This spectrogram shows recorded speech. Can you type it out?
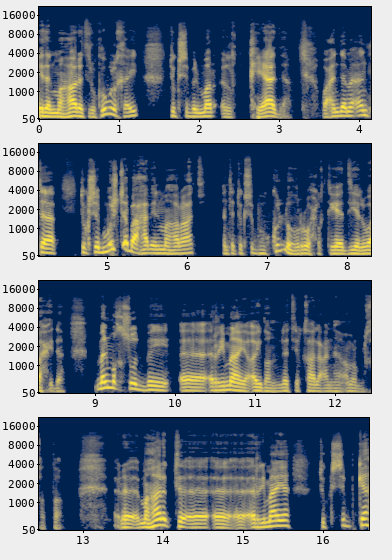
اذا مهارة ركوب الخيل تكسب المرء القيادة. وعندما أنت تكسب مجتمع هذه المهارات أنت تكسبه كله الروح القيادية الواحدة. ما المقصود بالرماية أيضا التي قال عنها عمر بن الخطاب؟ مهارة آه، آه، الرماية تكسبك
